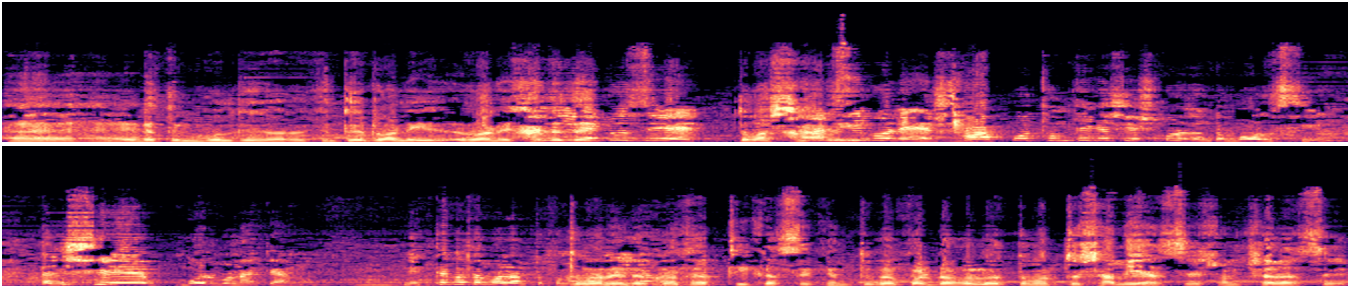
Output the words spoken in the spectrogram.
হ্যাঁ হ্যাঁ এটা তুমি বলতেই পারো। কিন্তু রনি রনির সাথে যে তোমার স্বামী- জীবনের সব প্রথম থেকে শেষ পর্যন্ত বলছি। তাহলে সে বলব না কেন? মিথ্যা কথা বলার তো কোনো তোমার এটা কথা ঠিক আছে কিন্তু ব্যাপারটা হলো তোমার তো স্বামী আছে সংসার আছে।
